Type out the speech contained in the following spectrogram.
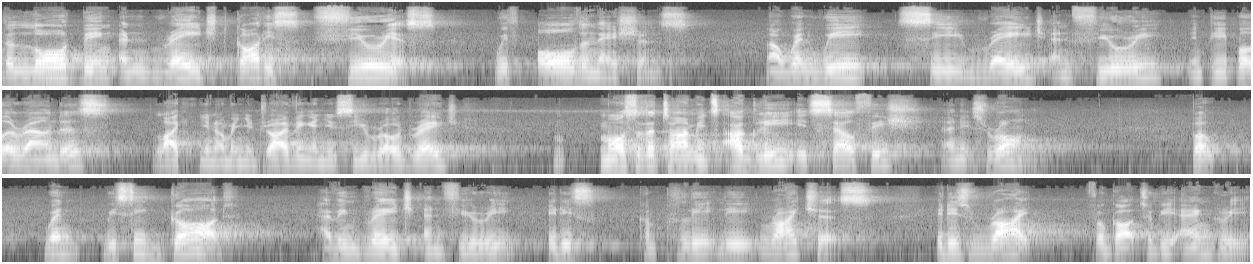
the Lord being enraged. God is furious with all the nations. Now, when we see rage and fury in people around us, like you know when you're driving and you see road rage, most of the time it's ugly, it's selfish, and it's wrong. But when we see God having rage and fury, it is completely righteous. It is right for God to be angry.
